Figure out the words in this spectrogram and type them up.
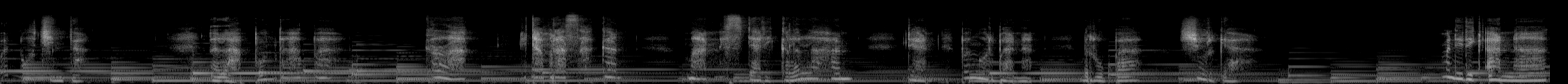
penuh cinta. Lelah pun tak dari kelelahan dan pengorbanan berupa surga. Mendidik anak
